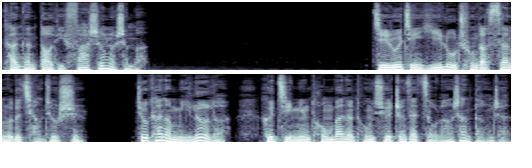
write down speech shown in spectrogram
看看到底发生了什么。季如锦一路冲到三楼的抢救室，就看到米乐乐和几名同班的同学正在走廊上等着。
